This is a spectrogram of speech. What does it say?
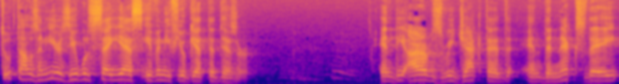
2,000 years, you will say yes, even if you get the desert. And the Arabs rejected, and the next day,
